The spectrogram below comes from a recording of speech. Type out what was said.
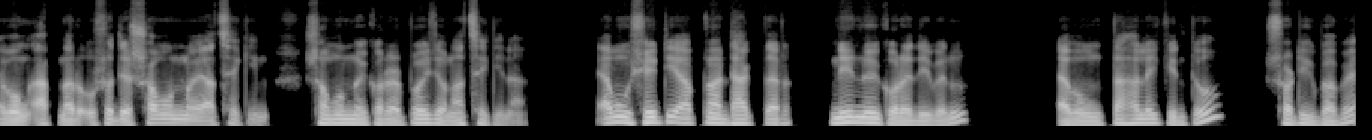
এবং আপনার ওষুধের সমন্বয় আছে কি সমন্বয় করার প্রয়োজন আছে কিনা এবং সেটি আপনার ডাক্তার নির্ণয় করে দিবেন এবং তাহলে কিন্তু সঠিকভাবে,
